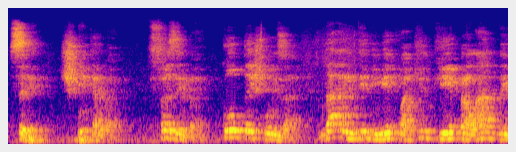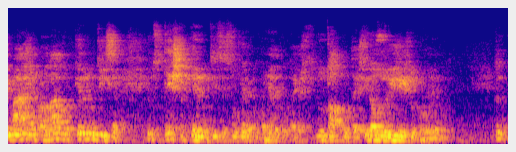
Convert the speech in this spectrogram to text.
saber, explicar bem, fazer bem, contextualizar, dar entendimento àquilo que é para lá da imagem, para lá da pequena notícia. Eu detesto a pequena notícia se não vier acompanhada do resto, do tal contexto, ir às origens do problema. Portanto,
